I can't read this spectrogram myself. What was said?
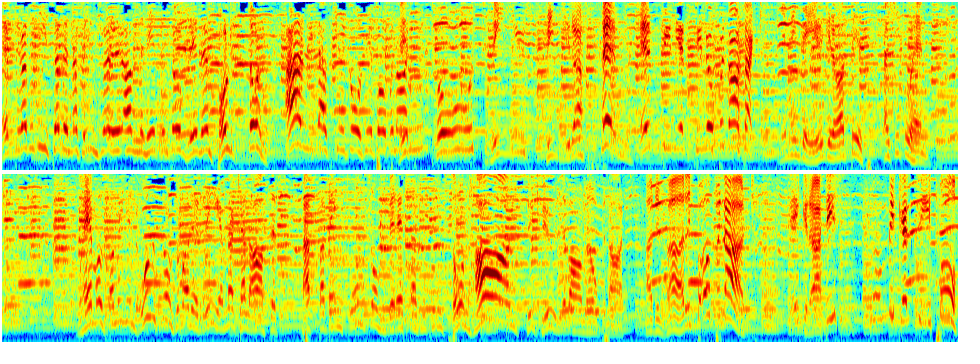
Efter vi hade visat denna film för allmänheten så blev det en folkstorm. Alla skulle gå och se på Open Art. Ett, två, tre, fyra, fem. En biljett till Open Art tack. Ja, men det är ju gratis. Varsågod hem. Och hemma hos familjen Olsson så var det rena kalaset. Pappa Bengt Olsson berättar för sin son Hans hur kul det var med Open Art. Har du varit på Open Art? Det är gratis och mycket att se på.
